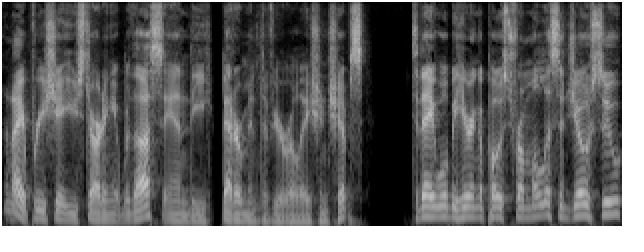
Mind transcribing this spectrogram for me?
and I appreciate you starting it with us and the betterment of your relationships. Today, we'll be hearing a post from Melissa Josue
